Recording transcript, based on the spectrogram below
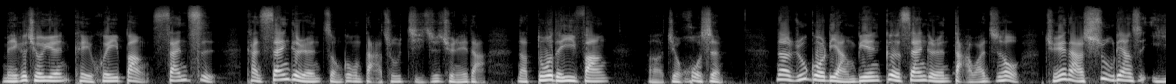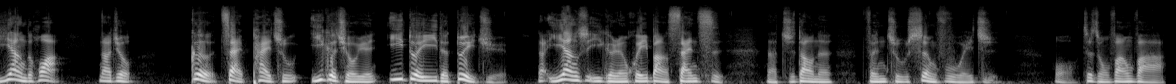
每个球员可以挥棒三次。看三个人总共打出几支全垒打，那多的一方呃就获胜。那如果两边各三个人打完之后，全垒打数量是一样的话，那就各再派出一个球员一对一的对决。那一样是一个人挥棒三次，那直到呢分出胜负为止。哦，这种方法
